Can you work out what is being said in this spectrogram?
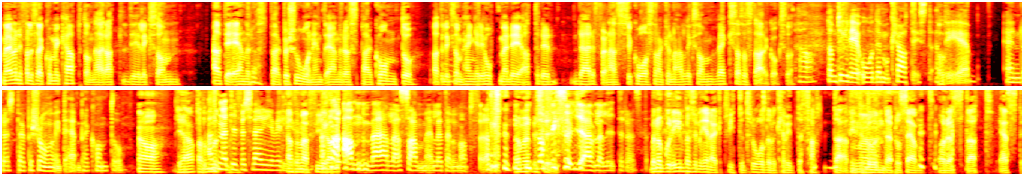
men inte ifall det så här kom ikapp dem det här, att det är liksom att det är en röst per person, inte en röst per konto. Att det liksom hänger ihop med det, att det är därför den här psykosen har kunnat liksom växa så stark också. Ja, de tycker det är odemokratiskt att det är en röst per person och inte en per konto. Ja, Ja, att, Alternativ för Sverige vill att de här ju fyra, anmäla samhället eller något för att Ja, men de fick så jävla lite röster. Men de går in på sin ena Twitter-tråd och kan inte fatta att inte Nej. 100% har röstat SD.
